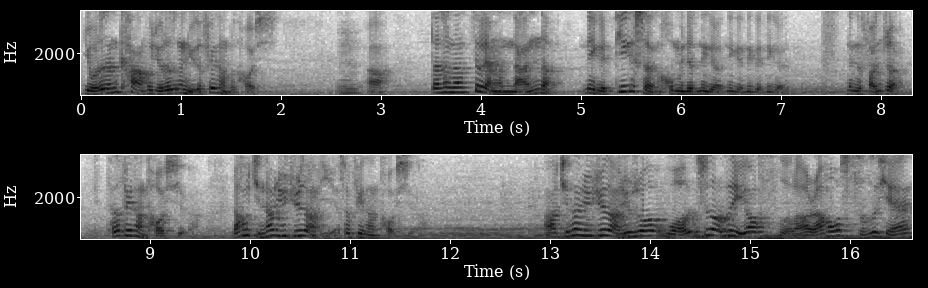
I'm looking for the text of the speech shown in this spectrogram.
有的人看会觉得这个女的非常不讨喜嗯啊，但是呢，这两个男的，那个 Dixon 后面的那个那个那个那个那个反转，他是非常讨喜的。然后警察局局长也是非常讨喜的。啊，警察局局长就说：“我知道自己要死了，然后我死之前，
